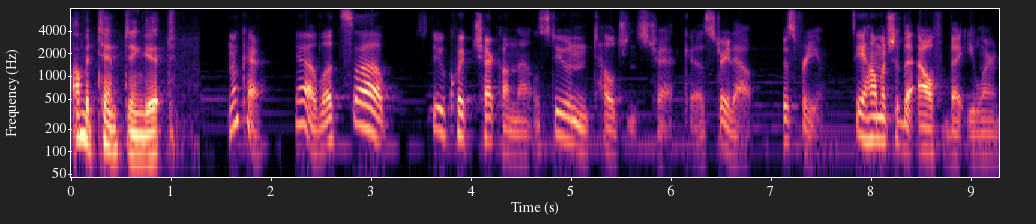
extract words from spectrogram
I'm attempting it. Okay. Yeah, let's uh let's do a quick check on that. Let's do an intelligence check, uh, straight out, just for you. See how much of the alphabet you learn.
